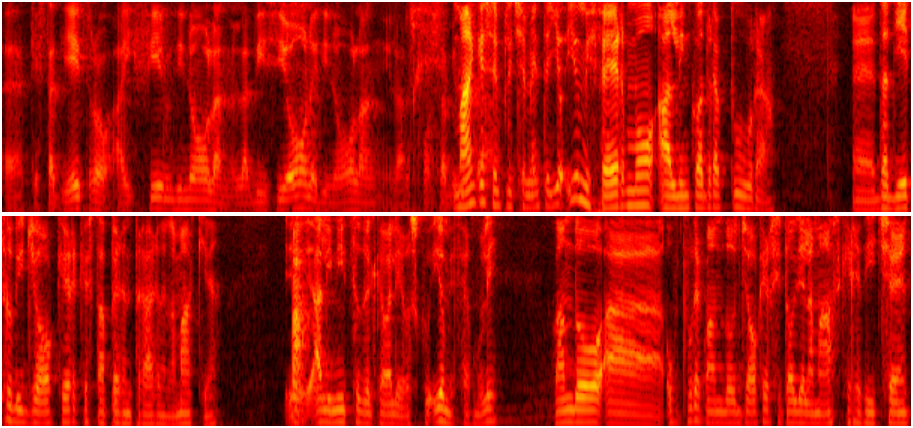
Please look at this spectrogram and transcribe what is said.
eh, che sta dietro ai film di Nolan, la visione di Nolan e la responsabilità. Ma anche semplicemente io, io mi fermo all'inquadratura eh, da dietro di Joker che sta per entrare nella macchina Ah. all'inizio del Cavaliere Oscuro. Io mi fermo lì. Quando, ah, oppure quando Joker si toglie la maschera e dice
